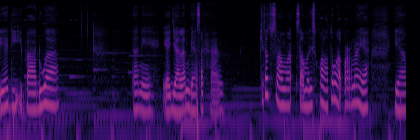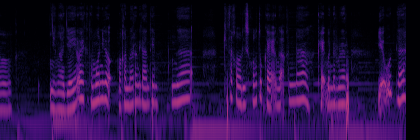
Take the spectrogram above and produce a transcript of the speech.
dia di IPA 2 dan nih ya jalan biasa kan. Kita tuh selama selama di sekolah tuh nggak pernah ya yang yang ngajain oh ketemuan yuk makan bareng di kantin. Nggak. Kita kalau di sekolah tuh kayak nggak kenal kayak bener-bener ya udah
